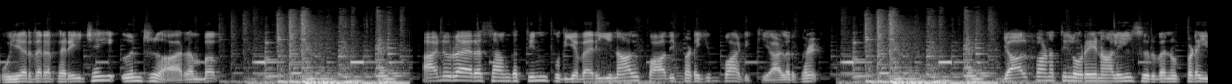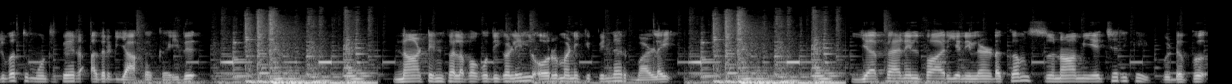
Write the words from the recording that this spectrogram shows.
உயர்தர பரீட்சை இன்று ஆரம்பம். அனுர அரசாங்கத்தின் புதிய வரியினால் பாதிப்படையும் வாடிக்கையாளர்கள். யாழ்ப்பாணத்தில் ஒரே நாளில் சிறுவன் உட்பட இருபத்தி மூன்று பேர் அதிரடியாக கைது. நாட்டின் பல பகுதிகளில் ஒரு மணிக்கு பின்னர் மழை. ஜப்பானில் பாரிய நிலநடுக்கம் சுனாமி எச்சரிக்கை விடுப்பு.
